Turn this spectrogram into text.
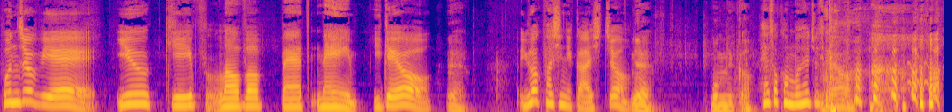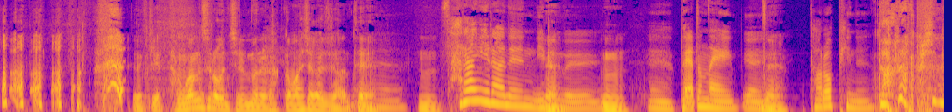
본조비의 You Give Love a Bad Name 이게요 예. 유학파시니까 아시죠? 예. 뭡니까? 해석 한번 해주세요. 이렇게 당황스러운 질문을 가끔 하셔가지고 저한테. 네. 음. 사랑이라는 이름을 음. 예, bad name 예, 네. 더럽히는 더럽히는.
